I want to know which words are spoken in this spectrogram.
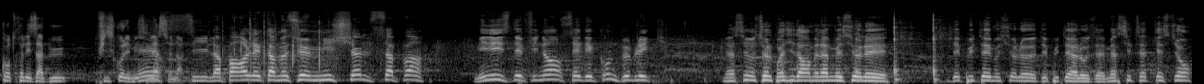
contre les abus fiscaux des multinationales? Merci. La parole est à Monsieur Michel Sapin ministre des Finances et des Comptes publics. Merci, Monsieur le Président, Mesdames, Messieurs les députés, Monsieur le député Alauzet. Merci de cette question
